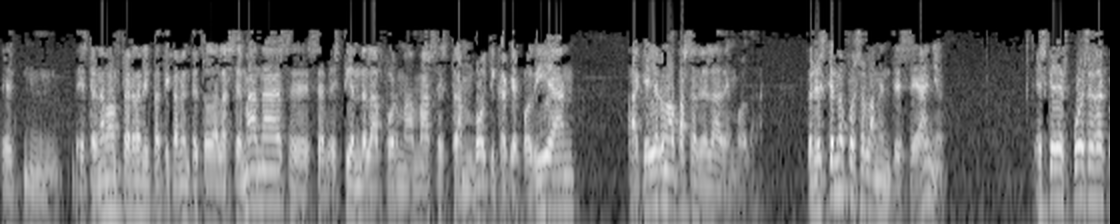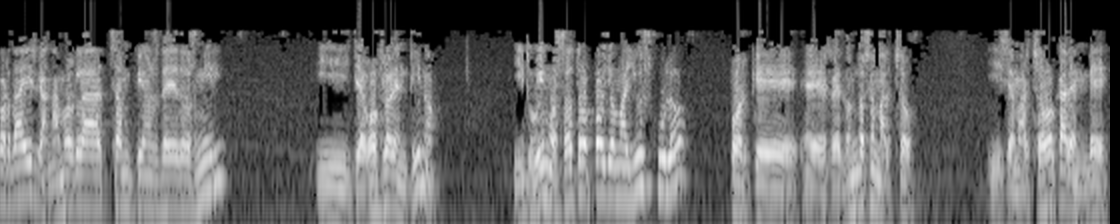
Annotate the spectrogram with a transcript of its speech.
eh, mm, estrenaban Ferrari prácticamente todas las semanas, eh, se vestían de la forma más estrambótica que podían. Aquello era una pasarela de moda. Pero es que no fue solamente ese año. Es que después, os acordáis, ganamos la Champions de 2000 y llegó Florentino. Y tuvimos otro pollo mayúsculo porque Redondo se marchó y se marchó Karen B.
